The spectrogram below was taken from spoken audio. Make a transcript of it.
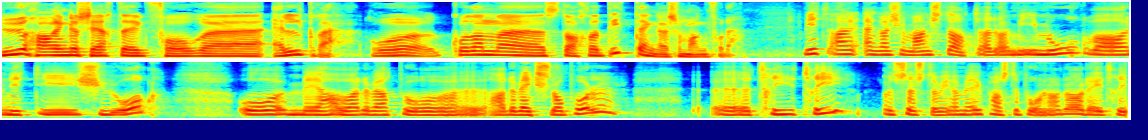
Du har engasjert deg for eh, eldre. Og hvordan uh, starta ditt engasjement for det? Mitt engasjement starta da min mor var 97 år. Og vi hadde vært på hadde vekselopphold. eh, Tre-tre. og Søsteren min og meg passet på henne da, de tre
